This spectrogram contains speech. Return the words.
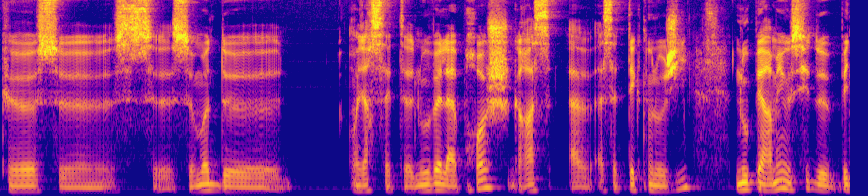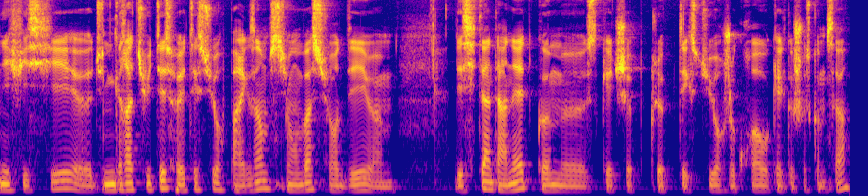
que ce, mode de, on va dire cette nouvelle approche, grâce à, cette technologie, nous permet aussi de bénéficier d'une gratuité sur les textures. Par exemple, si on va sur des, des sites internet comme SketchUp Club Texture, je crois, ou quelque chose comme ça,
